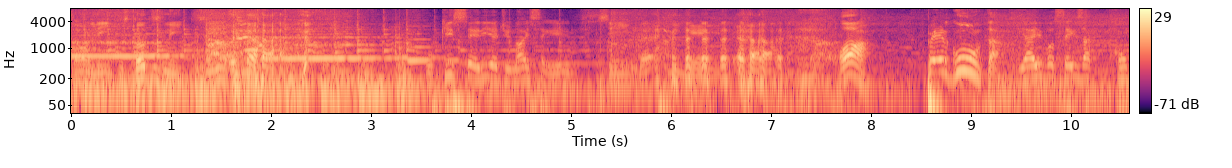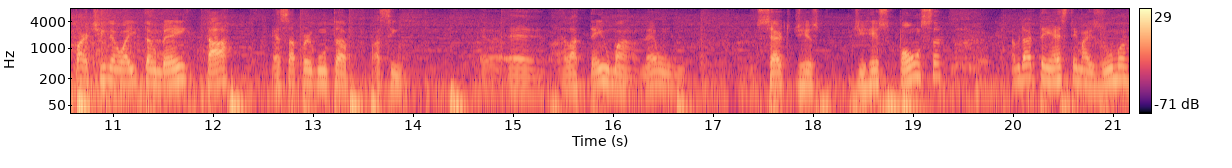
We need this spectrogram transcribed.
São lindos, todos lindos. O que seria de nós sem eles? Sim, né? ninguém. Ó, pergunta. E aí vocês a- compartilham aí também, tá? Essa pergunta, assim, é- ela tem uma, né, um certo de, res- de responsa. Na verdade tem essa, tem mais uma.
